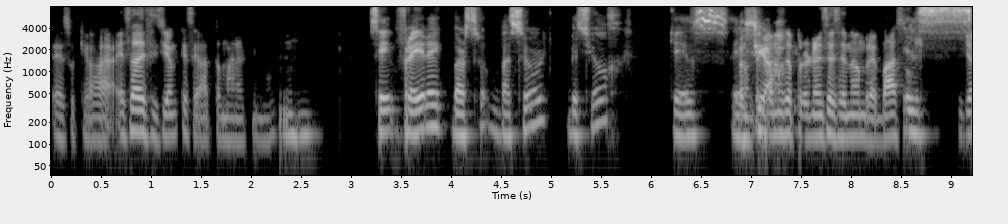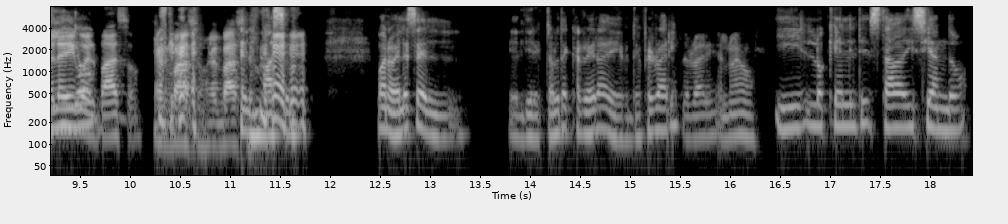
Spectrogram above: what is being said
eso que va, esa decisión que se va a tomar al final. Sí, Basur, Basur, que es el, No sé cómo se pronuncia ese nombre, vaso. el Yo le digo el vaso. el vaso, el vaso. el vaso. Bueno, él es el, el director de carrera de, de Ferrari. Ferrari, el nuevo. Y lo que él estaba diciendo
